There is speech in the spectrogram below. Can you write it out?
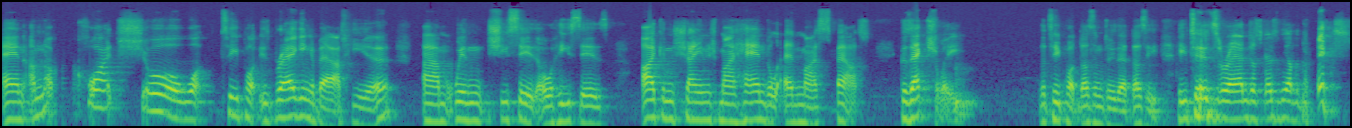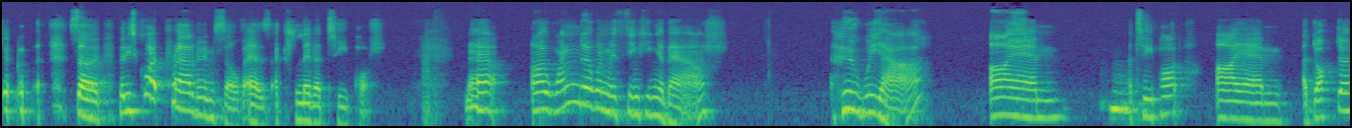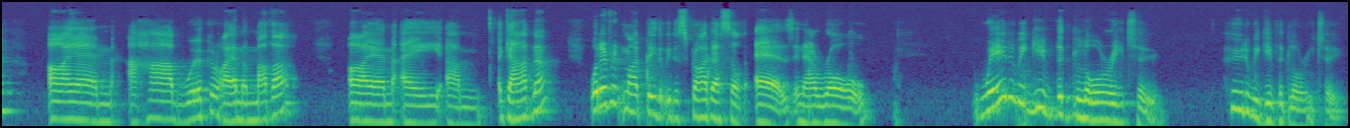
And I'm not quite sure what Teapot is bragging about here um, when she says, or he says, I can change my handle and my spout. Because actually, the teapot doesn't do that, does he? He turns around, just goes in the other direction. so, but he's quite proud of himself as a clever teapot. Now, I wonder when we're thinking about who we are, I am a teapot. I am a doctor. I am a hard worker. I am a mother. I am a, um, a gardener. Whatever it might be that we describe ourselves as in our role, where do we give the glory to? Who do we give the glory to?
